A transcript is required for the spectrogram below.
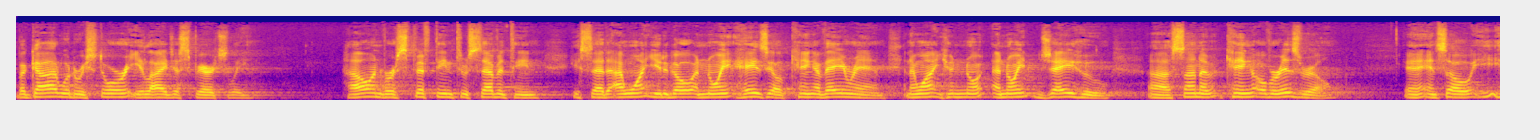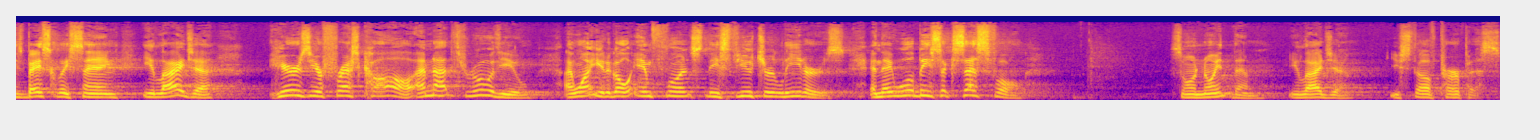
but God would restore Elijah spiritually. How? In verse 15 through 17, he said, I want you to go anoint Hazael, king of Aram, and I want you to anoint Jehu, uh, son of king over Israel. And, and so he's basically saying, Elijah, here's your fresh call. I'm not through with you. I want you to go influence these future leaders, and they will be successful. So anoint them. Elijah, you still have purpose.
